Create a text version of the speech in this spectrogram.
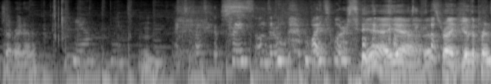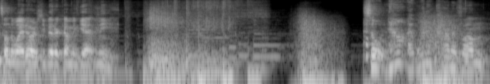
Is that right, Anna? Yeah. Mm -hmm. prince on the white horse. Yeah, yeah, that's right. You're the prince on the white horse. You better come and get me. So now I want to kind of um,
